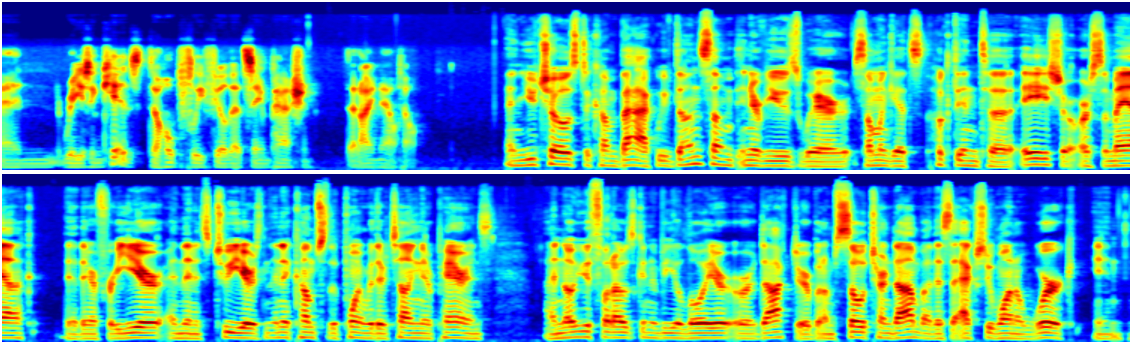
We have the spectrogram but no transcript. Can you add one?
and raising kids to hopefully feel that same passion that I now feel and you chose to come back. We've done some interviews where someone gets hooked into Aish or, or they're there for a year, and then it's two years, and then it comes to the point where they're telling their parents, I know you thought I was going to be a lawyer or a doctor, but I'm so turned on by this, I actually want to work in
